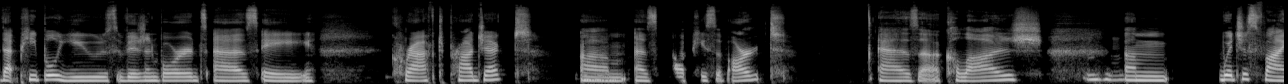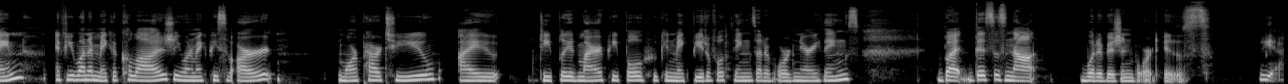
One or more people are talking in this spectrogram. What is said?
that people use vision boards as a craft project um, as a piece of art, as a collage, Mhm. um, which is fine. If you want to make a collage, you want to make a piece of art, more power to you. I deeply admire people who can make beautiful things out of ordinary things, but this is not what a vision board is. yeah.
